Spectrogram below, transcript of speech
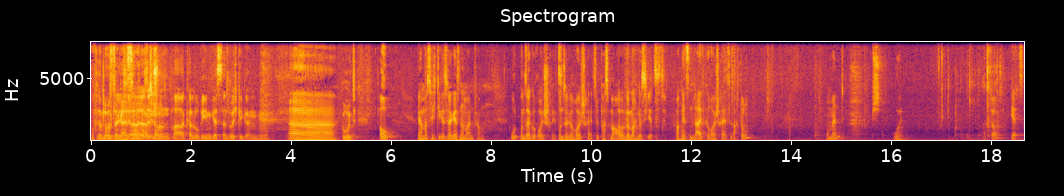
Auf dem Vermutlich, ja. Da sind schon ein paar Kalorien gestern durchgegangen. Hier. Ah, gut. Oh, wir haben was Wichtiges vergessen am Anfang. Oh, unser Geräuschrätsel. Unser Geräuschrätsel. Pass mal auf. Aber wir machen es jetzt. Wir machen jetzt ein Live-Geräuschrätsel. Achtung. Moment. Psst, Ruhe. Achtung. Jetzt.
